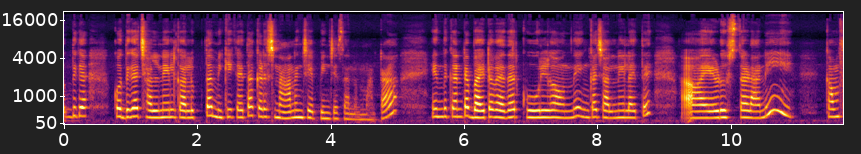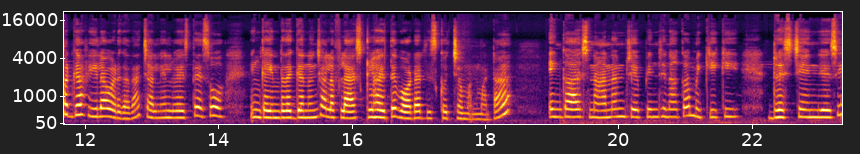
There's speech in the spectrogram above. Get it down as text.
కొద్దిగా కొద్దిగా చల్లనీళ్ళు కలుపుతా మిక్కీకి అయితే అక్కడ స్నానం చేపించేసాను అనమాట ఎందుకంటే బయట వెదర్ కూల్గా ఉంది ఇంకా చల్లనీళ్ళు అయితే ఏడుస్తాడని కంఫర్ట్గా ఫీల్ అవ్వడు కదా చల్లనీళ్ళు వేస్తే. సో ఇంకా ఇంటి దగ్గర నుంచి అలా ఫ్లాస్క్లో అయితే వాటర్ తీసుకొచ్చామన్నమాట. ఇంకా స్నానం చేపించినాక మిక్కీకి డ్రెస్ చేంజ్ చేసి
